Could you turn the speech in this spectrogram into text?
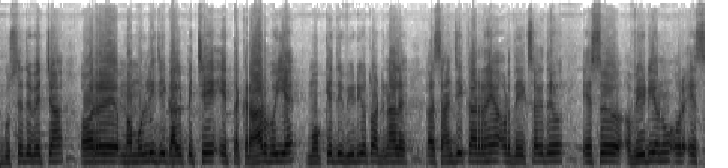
ਗੁੱਸੇ ਦੇ ਵਿੱਚ ਆ ਔਰ ਮਾਮੂਲੀ ਜੀ ਗੱਲ ਪਿੱਛੇ ਇਹ ਤਕਰਾਰ ਹੋਈ ਹੈ। ਮੌਕੇ ਦੀ ਵੀਡੀਓ ਤੁਹਾਡੇ ਨਾਲ ਸਾਂਝੀ ਕਰ ਰਹੇ ਹਾਂ ਔਰ ਦੇਖ ਸਕਦੇ ਹੋ ਇਸ ਵੀਡੀਓ ਨੂੰ ਔਰ ਇਸ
